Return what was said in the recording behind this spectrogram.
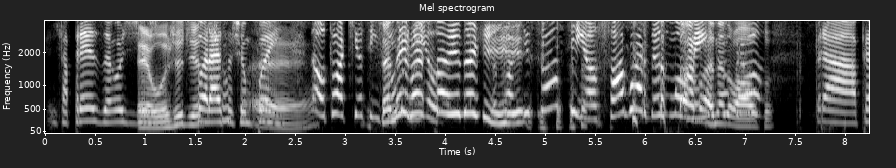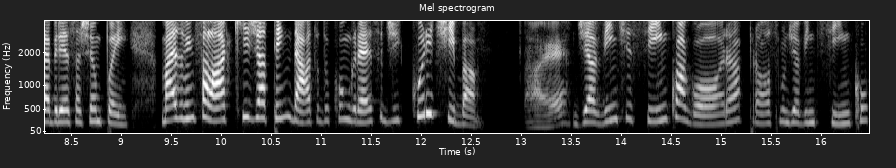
Ele tá preso? É hoje o dia É hoje o dia estourar essa champanhe. É. Não, eu tô aqui assim, Você todo nem vai sair daqui. Eu tô aqui só assim, ó, só aguardando o momento aguardando pra, álcool. pra, pra abrir essa champanhe. Mas eu vim falar que já tem data do Congresso de Curitiba. Ah, é? Dia 25 agora, próximo dia 25.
